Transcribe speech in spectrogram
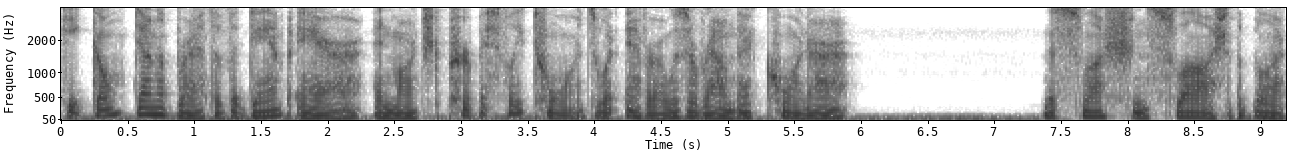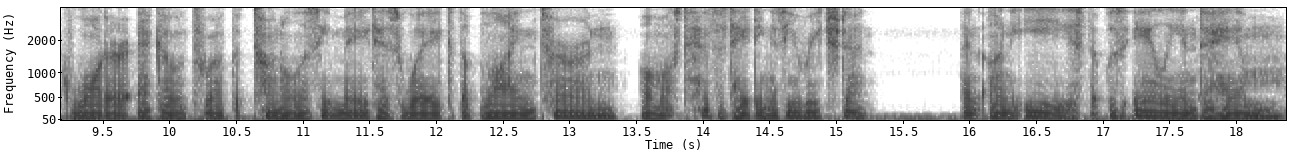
he gulped down a breath of the damp air and marched purposefully towards whatever was around that corner. The slush and slosh of the black water echoed throughout the tunnel as he made his way to the blind turn, almost hesitating as he reached it, an unease that was alien to him.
